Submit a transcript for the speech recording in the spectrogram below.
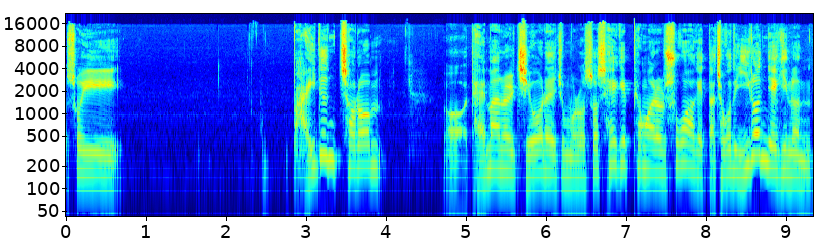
소위 바이든처럼 어, 대만을 지원해 줌으로써 세계 평화를 수호하겠다. 적어도 이런 얘기는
